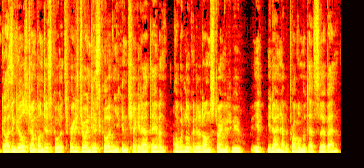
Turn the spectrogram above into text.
guys and girls, jump on Discord. It's free to join Discord, and you can check it out there. But I would look at it on stream if you if you don't have a problem with that Serban.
